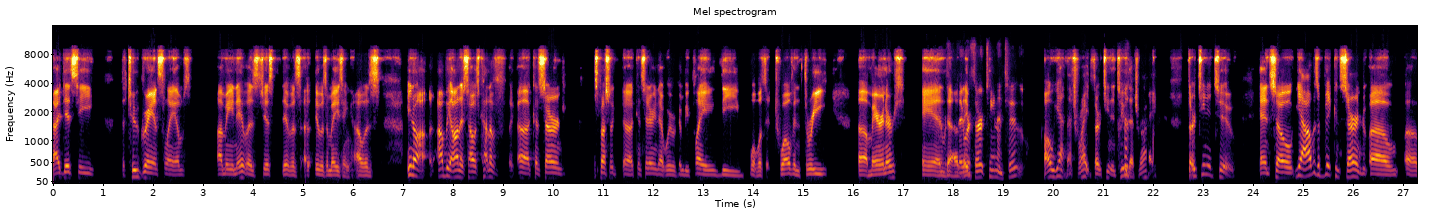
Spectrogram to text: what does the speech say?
I did see the two grand slams. I mean, it was just it was uh, it was amazing. I was, you know, I'll be honest. I was kind of uh, concerned, especially uh, considering that we were going to be playing the what was it, twelve and three uh, Mariners, and they, were, uh, they, they were thirteen and two. Oh yeah, that's right, thirteen and two. that's right, thirteen and two. And so, yeah, I was a bit concerned uh, uh,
